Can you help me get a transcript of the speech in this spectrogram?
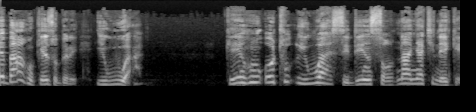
ebe ahụ ka ezobere iwu a. ka ịhụ otu iwu a si dị nsọ n'anya Chineke.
